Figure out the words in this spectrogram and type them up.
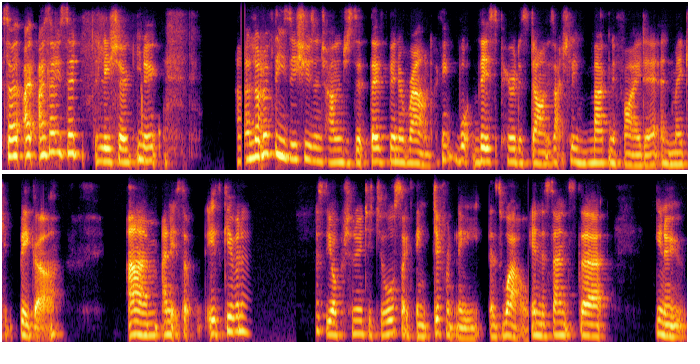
So, I, as I said, Elisha, you know, a lot of these issues and challenges that they've been around, I think what this period has done is actually magnified it and make it bigger. Um, and it's it's given us the opportunity to also think differently as well, in the sense that, you know,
